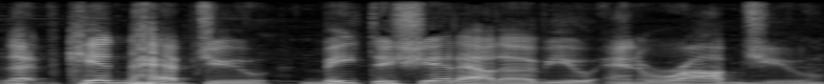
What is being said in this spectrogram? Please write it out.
that kidnapped you, beat the shit out of you, and robbed you.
